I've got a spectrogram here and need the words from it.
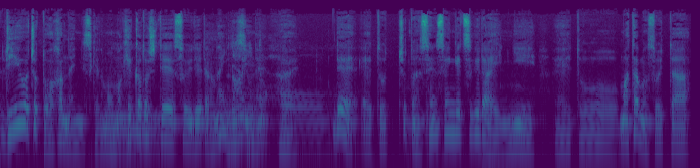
理由はちょっと分かんないんですけども、まあ、結果としてそういうデータがないんですよね。ないんだ。はい、で、えっとちょっとね、先々月ぐらいに、えっとまあ多分そういった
